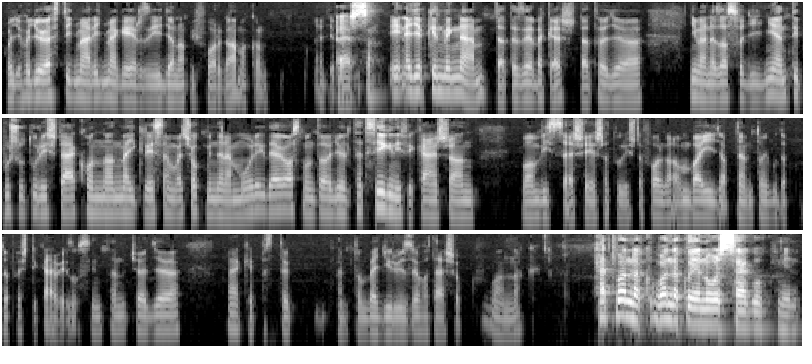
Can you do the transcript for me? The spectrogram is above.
hogy, hogy ő ezt így már így megérzi így a napi forgalmakon. Egyébként. Persze. Én egyébként még nem, tehát ez érdekes, tehát hogy nyilván ez az, hogy így milyen típusú turisták, honnan, melyik részen, vagy sok mindenem múlik, de ő azt mondta, hogy tehát szignifikánsan van visszaesés a turista forgalomba, így nem tudom, Buda, budapesti kávézó szinten, úgyhogy elképesztő, nem tudom, begyűrűző hatások vannak. Hát vannak, vannak olyan országok, mint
